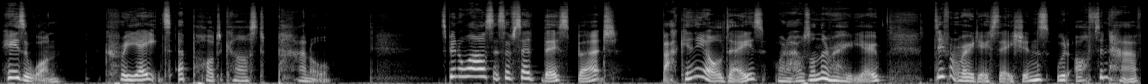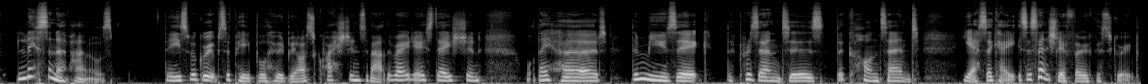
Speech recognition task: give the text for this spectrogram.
Here's a one create a podcast panel. It's been a while since I've said this, but Back in the old days, when I was on the radio, different radio stations would often have listener panels. These were groups of people who would be asked questions about the radio station, what they heard, the music, the presenters, the content, Yes, okay, it's essentially a focus group.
